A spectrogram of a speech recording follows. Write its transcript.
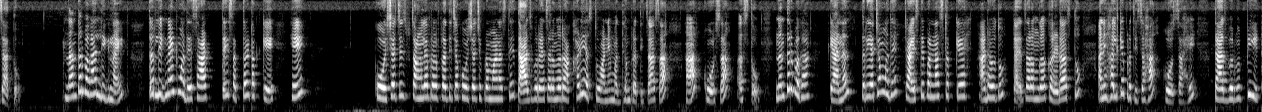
जातो. नंतर बघा लिग्नाईट तर लिग्नाईटमध्ये साठ ते सत्तर टक्के हे कोळशाचे चांगल्या प्र प्रतीच्या कोळशाचे प्रमाण असते. त्याचबरोबर याचा रंग राखाडी असतो आणि मध्यम प्रतीचा असा हा कोळसा असतो. नंतर बघा कॅनल. तर याच्यामध्ये चाळीस ते पन्नास टक्के आढळतो. त्याचा रंग करडा असतो आणि हलक्या प्रतीचा हा कोळसा आहे. त्याचबरोबर पीठ.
